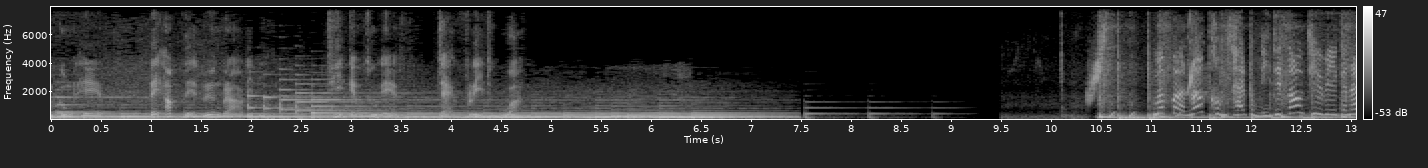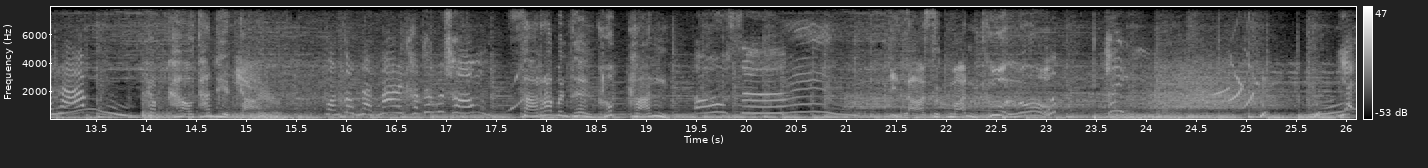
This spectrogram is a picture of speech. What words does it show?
คนกรุงเทพได้อัปเดตเรื่องราวดีๆ ที่ M2F แจกฟรีทุกวัน มาเปิดโลกคมชัดกับดิจิตอลทีวีกันนะครับ กับข่าวทันเหตุการณ์ ฝนตกหนักมากเลยครับท่านผู้ชม สาระบันเทิงครบครัน โอ้ซึ้งกีฬาสุดมันทั่วโลก เฮ้ย อย่า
